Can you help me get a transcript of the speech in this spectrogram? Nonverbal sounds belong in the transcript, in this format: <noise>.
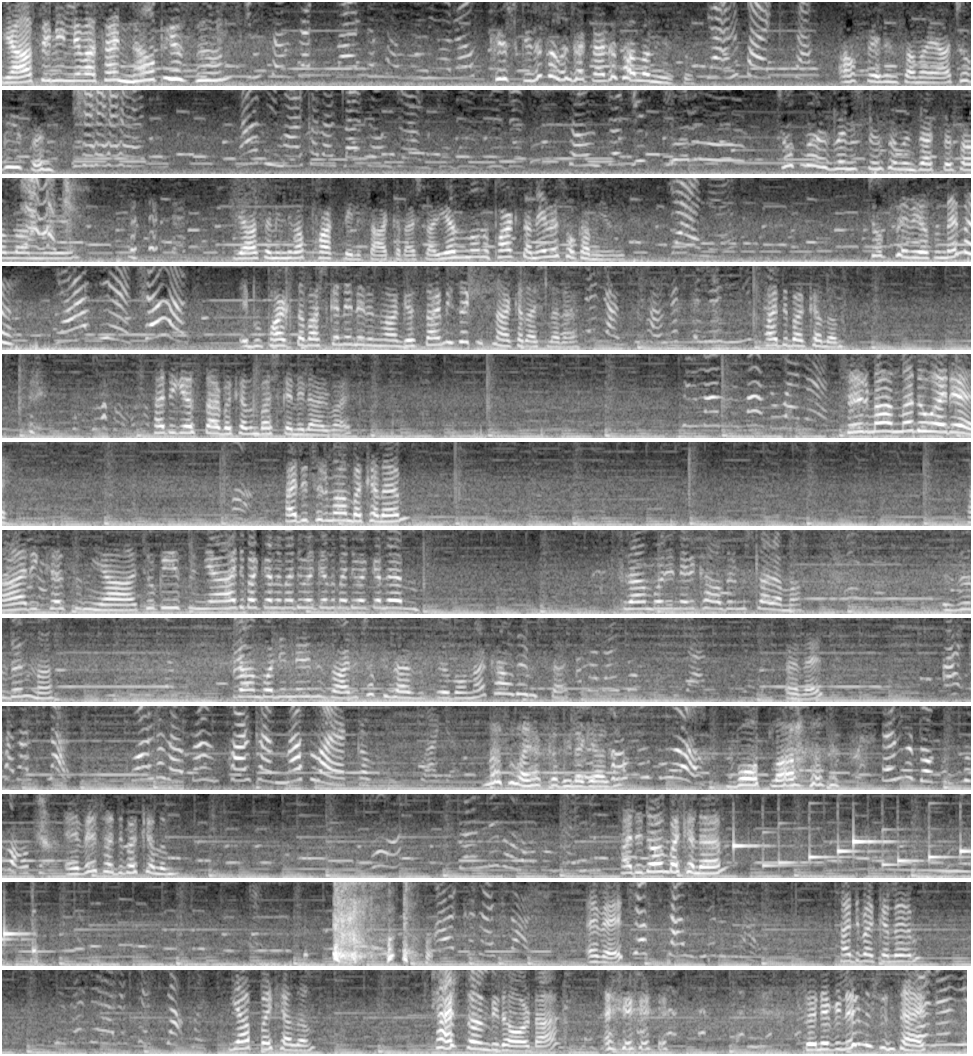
Yasemin Liva sen ne yapıyorsun? Üç gibi salıncaklarda sallanıyorum. Kış günü salıncaklarda sallanıyorsun. Yani parkta. Aferin sana ya çok iyisin. <laughs> ne yapayım arkadaşlar salıncağımı çok özledim. Salıncak istiyorum. Çok mu özlemiştin salıncakta sallanmayı? <laughs> Yasemin Liva park delisi arkadaşlar. Yazın onu parktan eve sokamıyoruz. Yani. Çok seviyorsun değil mi? E bu parkta başka nelerin var göstermeyecek misin arkadaşlara? Göstereceğim şu ineyim. Hadi bakalım. <laughs> Hadi göster bakalım başka neler var. Tırmanma duvarı. Tırmanma duvarı. Hadi tırman bakalım. Harikasın ya. Çok iyisin ya. Hadi bakalım, hadi bakalım, hadi bakalım. Trambolinleri kaldırmışlar ama. Evet. Üzüldün mü? Üzüldüm. Trambolinlerimiz vardı. Çok güzel zıplıyordu onlar. Kaldırmışlar. Ama ben çok güzel tutuyorum. Evet. Arkadaşlar bu arada ben parka nasıl ayakkabılıkla geldim? Nasıl ayakkabıyla geldin? Topuklu. Botla. <laughs> Bot. evet, hadi bakalım. Hadi dön bakalım. Arkadaşlar Evet. çok güzel bir yerim var. Hadi bakalım. Size bir hareket yapmak istiyorum. Yap bakalım. Ters dön bir de orada. <laughs> <laughs> Dönebilir misin ters? Dönemiyorum.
